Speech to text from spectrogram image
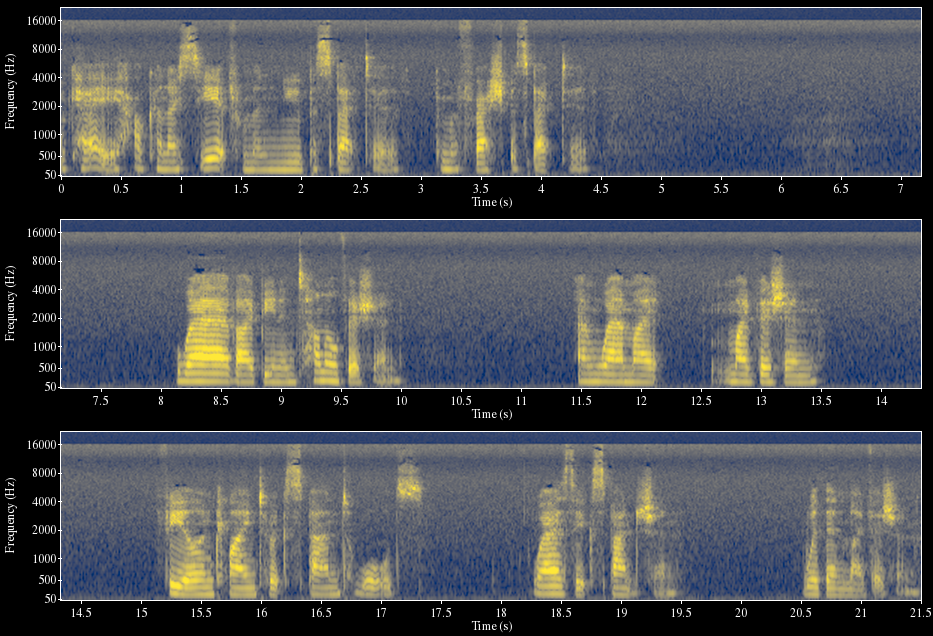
okay, how can I see it from a new perspective, from a fresh perspective? Where have I been in tunnel vision? And where my my vision feel inclined to expand towards? Where is the expansion within my vision?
